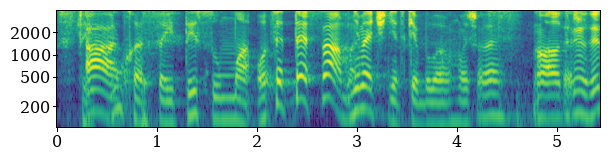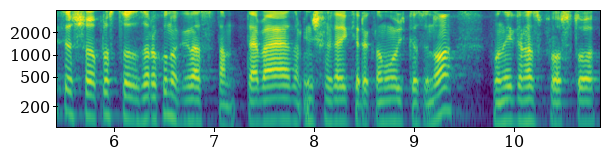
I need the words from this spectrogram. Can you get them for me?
Стріпуха, сойти з ума. Оце те саме. В. Німеччині таке було. бачив, да? Ну, але не здається, що просто за рахунок якраз там тебе, там інших людей, які рекламують казино, вони якраз просто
